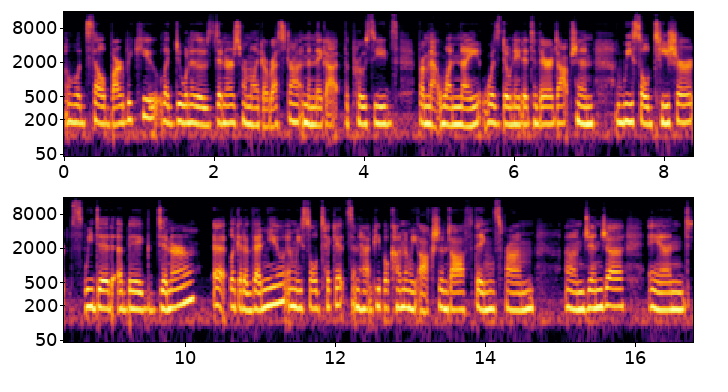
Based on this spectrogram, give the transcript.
would sell barbecue, like do one of those dinners from like a restaurant, and then they got the proceeds from that one night was donated to their adoption. We sold T-shirts. We did a big dinner at like at a venue, and we sold tickets and had people come and we auctioned off things from um, Jinja and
